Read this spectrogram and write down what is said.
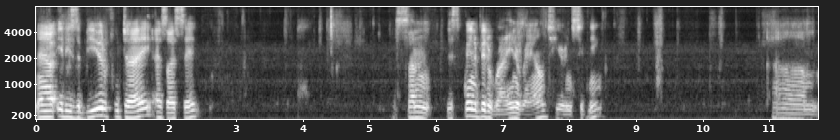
Now it is a beautiful day as I said. The sun, there's been a bit of rain around here in Sydney. Um,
